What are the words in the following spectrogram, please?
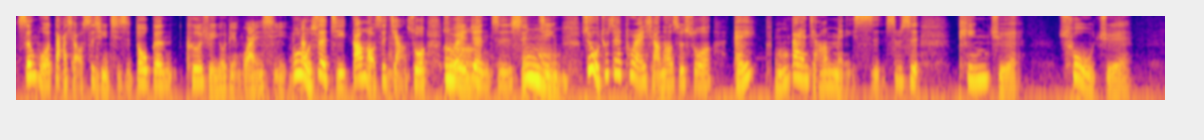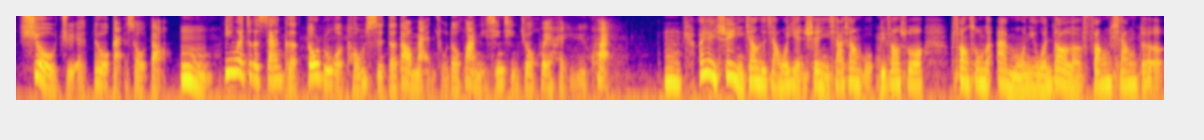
生活大小事情其实都跟科学有点关系。不过我这集刚好是讲说所谓认知神经，所以我就在突然想到是说，哎，我们刚才讲到美食，是不是听觉、触觉？嗅觉都有感受到，嗯，因为这个三个都如果同时得到满足的话，你心情就会很愉快，嗯，而且所以你这样子讲，我衍生一下，像我比方说放松的按摩，你闻到了芳香的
